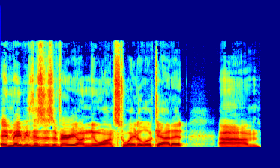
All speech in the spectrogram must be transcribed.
and maybe this is a very unnuanced way to look at it. Um,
